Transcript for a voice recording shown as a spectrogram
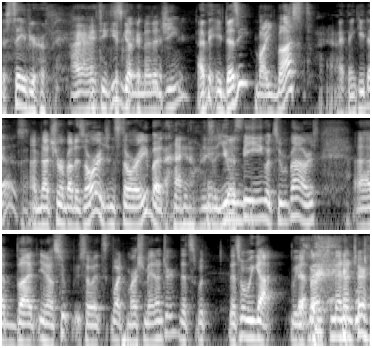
the savior of? I, I think he's got a metagene. I think he does he? But he must. I think he does. I'm not sure about his origin story, but I know. he's a human Just- being with superpowers. Uh, but you know, su- so it's what Martian Manhunter. That's what that's what we got. We got Martian Manhunter.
